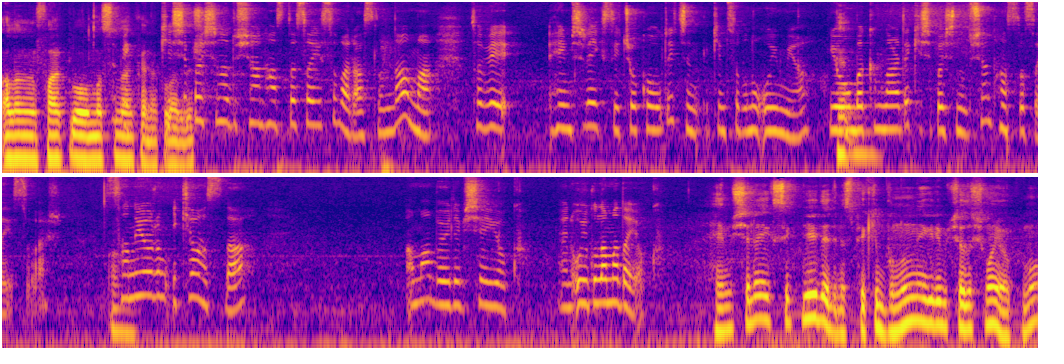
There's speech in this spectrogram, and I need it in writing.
alanın farklı olmasından Tabii kaynaklı Kişi olabilir. başına düşen hasta sayısı var aslında ama tabii hemşire eksiği çok olduğu için kimse buna uymuyor. Yoğun Hem- bakımlarda kişi başına düşen hasta sayısı var. Sanıyorum iki hasta ama böyle bir şey yok. Yani uygulama da yok. Hemşire eksikliği dediniz. Peki bununla ilgili bir çalışma yok mu?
